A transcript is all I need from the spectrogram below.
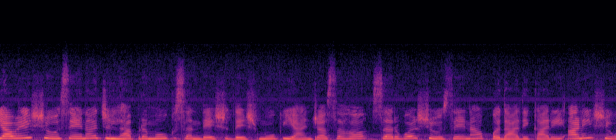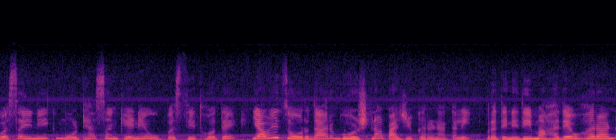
यावेळी शिवसेना जिल्हाप्रमुख संदेश देशमुख यांच्यासह सर्व शिवसेना पदाधिकारी आणि शिवसैनिक मोठ्या संख्येने उपस्थित होते. यावेळी जोरदार घोषणाबाजी करण्यात आली. प्रतिनिधी महादेव हरण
